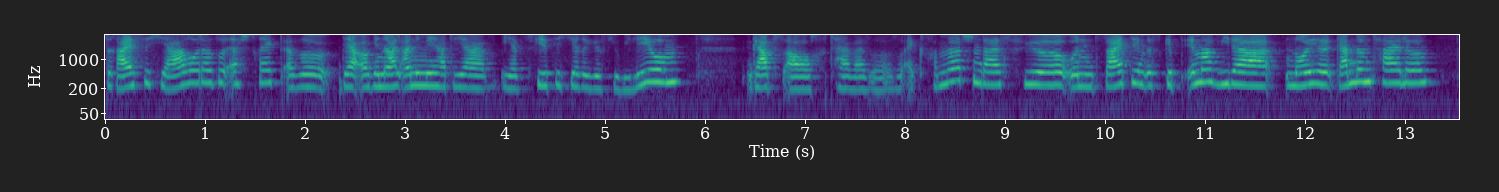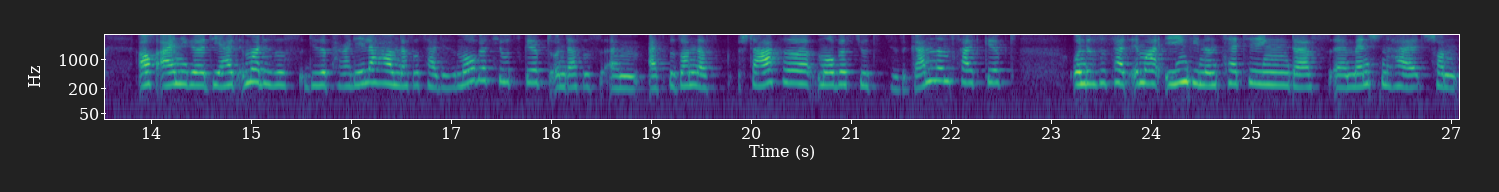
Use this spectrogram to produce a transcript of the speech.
30 Jahre oder so erstreckt. Also der Original-Anime hatte ja jetzt 40-jähriges Jubiläum. Gab es auch teilweise so extra Merchandise für. Und seitdem, es gibt immer wieder neue Gundam-Teile. Auch einige, die halt immer dieses, diese Parallele haben, dass es halt diese Mobile Suits gibt und dass es ähm, als besonders starke Mobile Suits diese Gundams halt gibt. Und es ist halt immer irgendwie ein Setting, dass äh, Menschen halt schon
